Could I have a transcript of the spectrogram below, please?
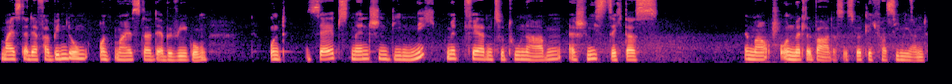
Meister der Verbindung und Meister der Bewegung. Und selbst Menschen, die nicht mit Pferden zu tun haben, erschließt sich das immer unmittelbar. Das ist wirklich faszinierend.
